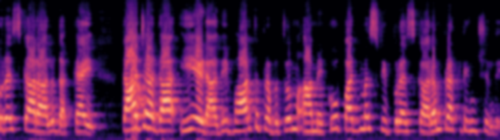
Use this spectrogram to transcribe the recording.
పురస్కారాలు దక్కాయి. తాజాగా ఈ ఏడాది భారత ప్రభుత్వం ఆమెకు పద్మశ్రీ పురస్కారం ప్రకటించింది.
